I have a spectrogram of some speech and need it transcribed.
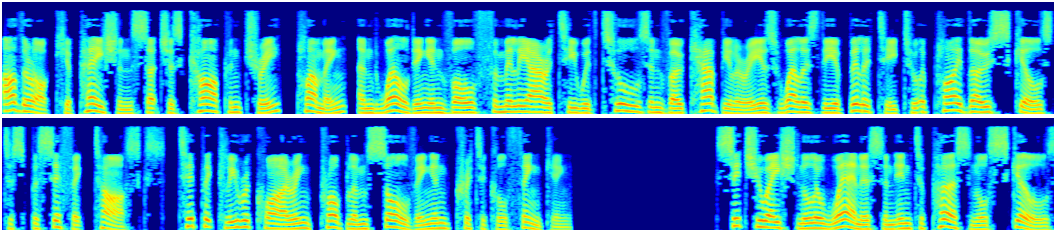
Other occupations such as carpentry, plumbing, and welding involve familiarity with tools and vocabulary as well as the ability to apply those skills to specific tasks, typically requiring problem-solving and critical thinking. Situational awareness and interpersonal skills,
